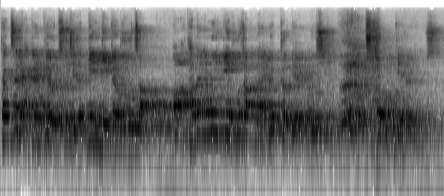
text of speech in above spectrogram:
但这两个人都有自己的命令跟呼召。啊，他们的未定护照呢，有个别的东西，有重叠的东西，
